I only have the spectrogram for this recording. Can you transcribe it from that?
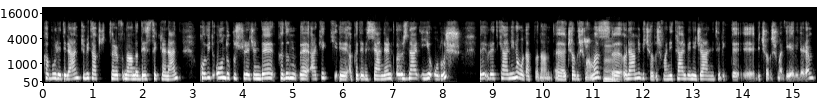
kabul edilen, TÜBİTAK tarafından da desteklenen COVID-19 sürecinde kadın ve erkek e, akademisyenlerin öznel iyi oluş ve üretkenliğine odaklanan e, çalışmamız hmm. e, önemli bir çalışma. Nitel ve nicel nitelikli e, bir çalışma diyebilirim.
